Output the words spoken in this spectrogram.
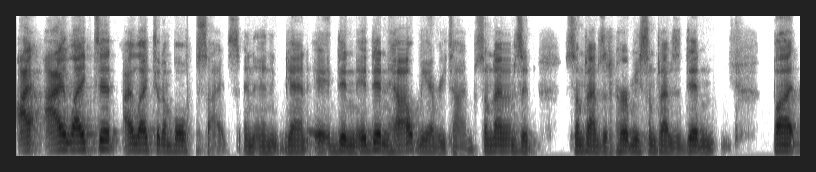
I, I liked it. I liked it on both sides. And, and again, it didn't, it didn't help me every time. Sometimes it, sometimes it hurt me. Sometimes it didn't. But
